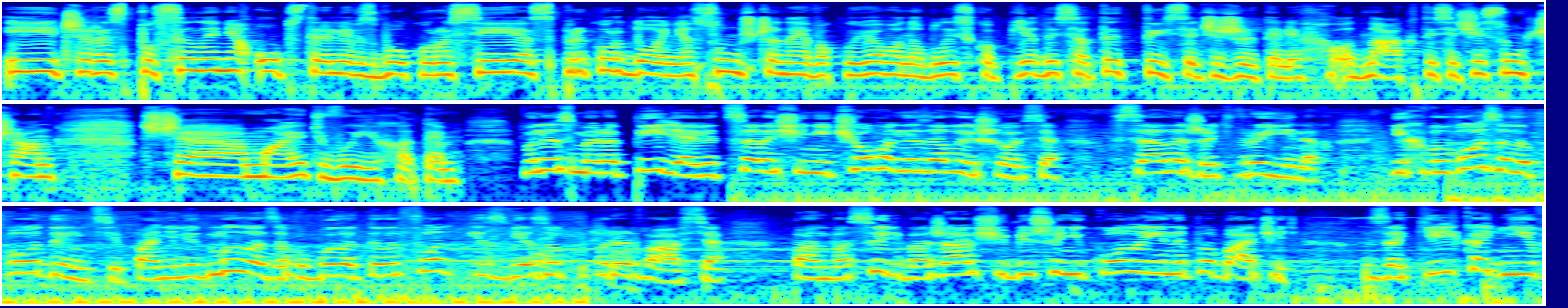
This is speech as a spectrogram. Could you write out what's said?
І через посилення обстрілів з боку Росії з прикордоння Сумщини евакуйовано близько 50 тисяч жителів. Однак тисячі сумчан ще мають виїхати. Вони з Миропілля від селища нічого не залишилося. Все лежить в руїнах. Їх вивозили поодинці. Пані Людмила загубила телефон і зв'язок перервався. Пан Василь вважав, що більше ніколи її не побачить. За кілька днів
